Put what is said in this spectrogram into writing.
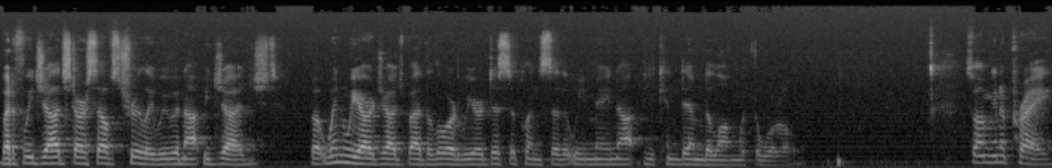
But if we judged ourselves truly, we would not be judged. But when we are judged by the Lord, we are disciplined so that we may not be condemned along with the world. So I'm going to pray.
